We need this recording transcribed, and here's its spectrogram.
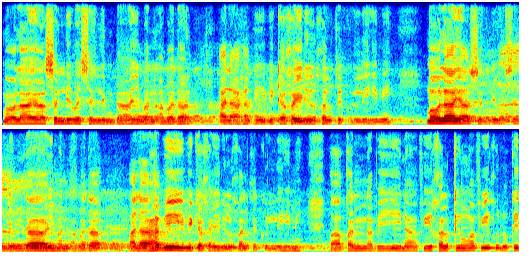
مولاي صل وسلم دائما ابدا على حبيبك خير الخلق كلهم. مولاي صل وسلم دائما أبدا. على حبيبك خير الخلق كلهم. فاق النبيين في خلق وفي خلق.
